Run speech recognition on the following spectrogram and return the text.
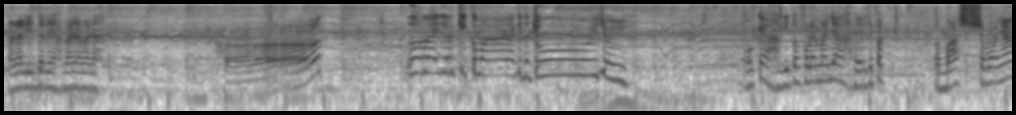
Mana leadernya? Mana mana? Nge-rider kick ke mana kita cuy cuy? Oke gitu flame aja lah biar cepet. Tebas semuanya.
